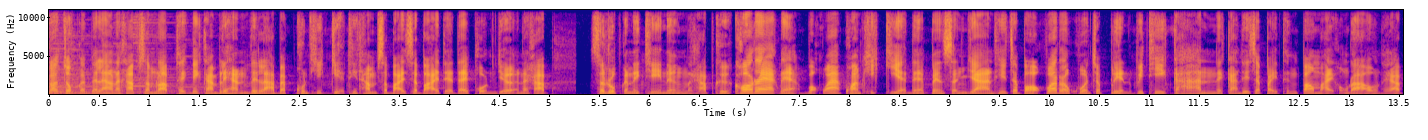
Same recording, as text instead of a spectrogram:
ก็จบกันไปแล้วนะครับสำหรับเทคนิคการบริหารเวลาแบบคนขี้เกียจที่ทำสบายๆแต่ได้ผลเยอะนะครับ สรุปกันอีกทีหนึ่งนะครับคือข้อแรกเนี่ยบอกว่าความขี้เกียจเนี่ยเป็นสัญญาณที่จะบอกว่าเราควรจะเปลี่ยนวิธีการในการที่จะไปถึงเป้าหมายของเรานะครับ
